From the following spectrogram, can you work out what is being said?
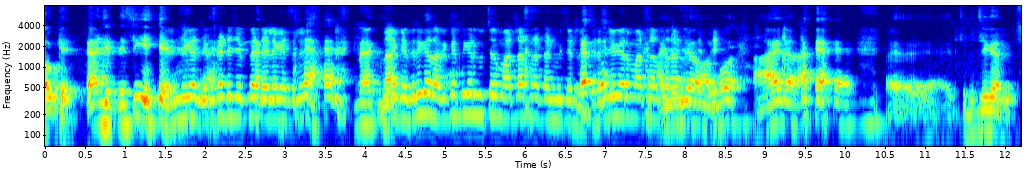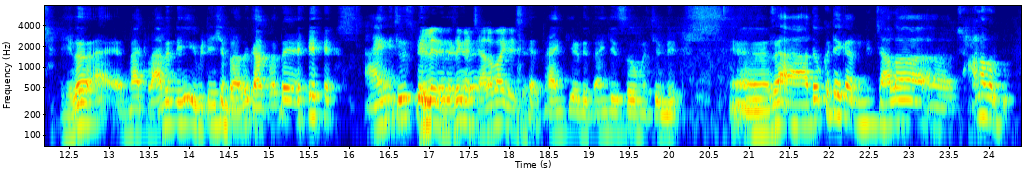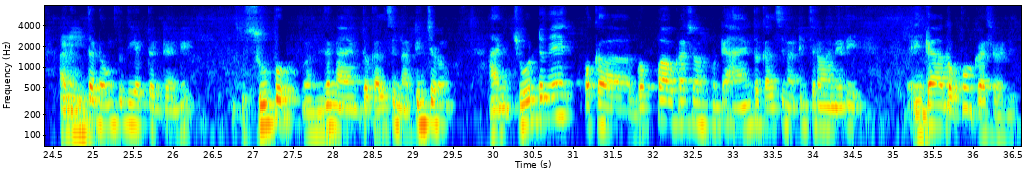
ఓకే. అని చెప్పేసి చిరంజీవి గారు చెప్పినట్టే చెప్పారు డైలాగ్ అసలు. నాకు నాకు ఎదురుగా రవికాంత్ గారు కూర్చొని మాట్లాడుతున్నట్టు అనిపించట్లేదు. చిరంజీవి గారు. అమ్మో ఆయన చిరంజీవి గారు ఏదో నాకు రాదండి ఇమిటేషన్ రాదు కాకపోతే ఆయన్ని చూసి నిజంగా చాలా బాగా చేశారు. థ్యాంక్ యూ అండి థ్యాంక్ యూ సో మచ్ అండి. అదొక్కటే కాదండి చాలా చాలా వరకు. ఆయన. ఎంత డౌన్ టు ది ఎర్త్ అంటే అండి సూపర్. నిజంగా ఆయనతో కలిసి నటించడం ఆయన చూడడమే ఒక గొప్ప అవకాశం అనుకుంటే ఆయనతో కలిసి నటించడం అనేది ఇంకా గొప్ప అవకాశం అండి.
